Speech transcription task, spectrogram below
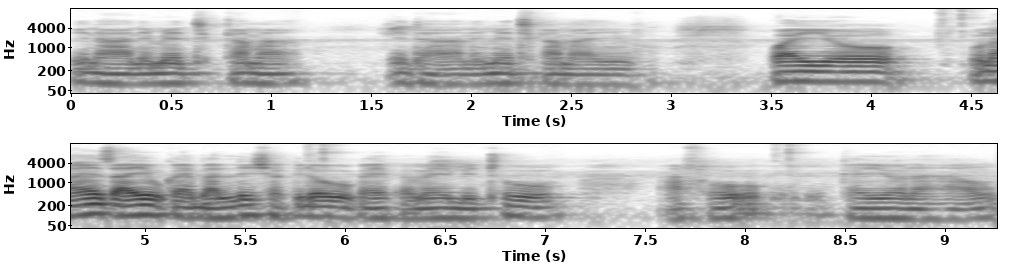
ina animate kama ita animate kama hivyo. Kwa hiyo unaweza hii ukaibadilisha kidogo ukaipa maybe 2 afu ukaiona hao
